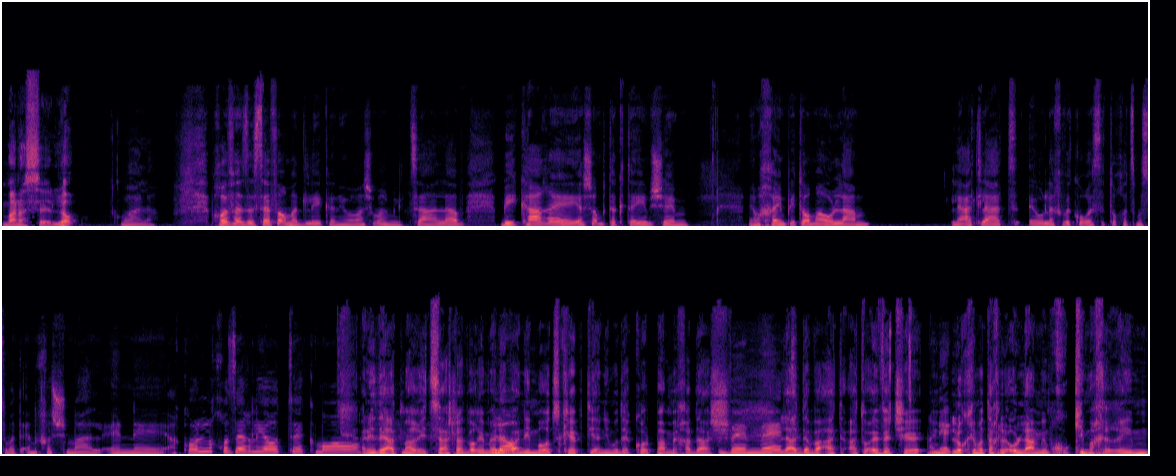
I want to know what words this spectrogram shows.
מה נעשה? לא. וואלה. בכל אופן, זה ספר מדליק, אני ממש ממליצה עליו. בעיקר, אה, יש שם את הקטעים שהם הם חיים פתאום העולם. לאט לאט אה, הולך וקורס לתוך עצמו, זאת אומרת, אין חשמל, אין... אה, הכל חוזר להיות אה, כמו... אני יודע, את מעריצה של הדברים האלה, לא. ואני מאוד סקפטי, אני מודה כל פעם מחדש. באמת? לדבר, את, את אוהבת אני- שלוקחים אותך לעולם עם חוקים אחרים,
